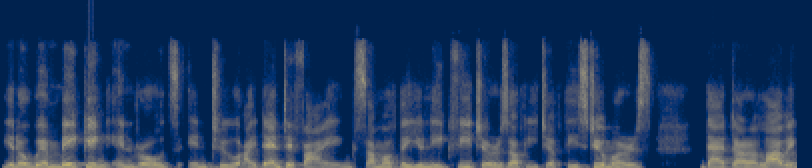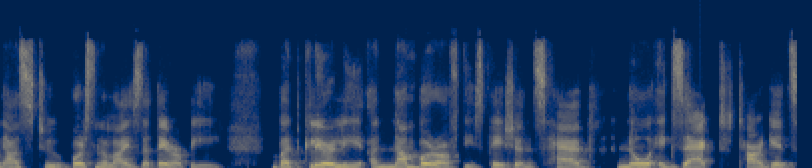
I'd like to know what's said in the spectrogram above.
you know we're making inroads into identifying some of the unique features of each of these tumors that are allowing us to personalize the therapy. But clearly a number of these patients have no exact targets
